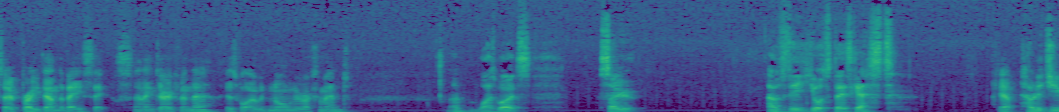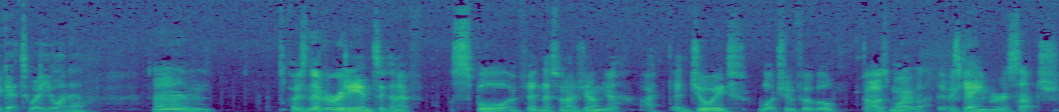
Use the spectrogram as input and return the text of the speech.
So break down the basics and then go from there is what I would normally recommend. Oh, wise words. So, obviously, you're today's guest. Yep. How did you get to where you are now? Um, I was never really into kind of sport and fitness when I was younger. I enjoyed watching football, but I was more of a bit of a gamer as such.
